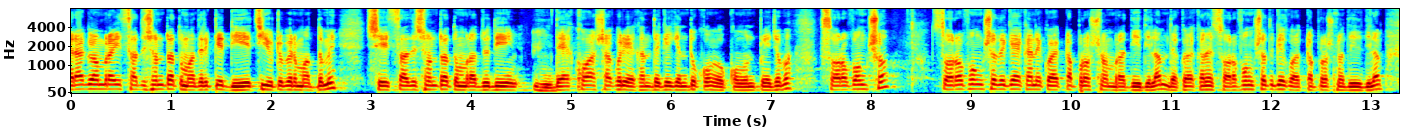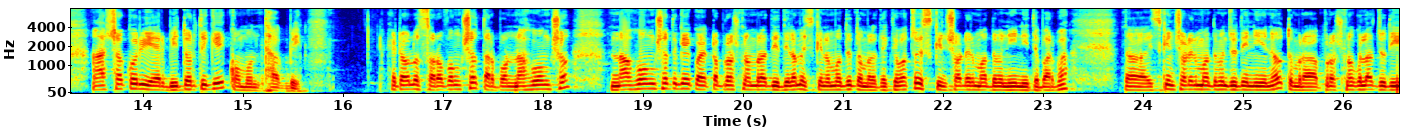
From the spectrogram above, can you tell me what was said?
এর আগে আমরা এই সাজেশনটা তোমাদেরকে দিয়েছি ইউটিউবের মাধ্যমে। সেই সাজেশনটা তোমরা যদি দেখো, আশা করি এখান থেকে কিন্তু কমন পেয়ে যাবা। সরফ অংশ। সরফ অংশ থেকে এখানে কয়েকটা প্রশ্ন আমরা দিয়ে দিলাম। দেখো এখানে সরফ অংশ থেকে কয়েকটা প্রশ্ন দিয়ে দিলাম। আশা করি এর ভিতর থেকে কমন থাকবে। এটা হলো সরব অংশ, তারপর নাহু অংশ। নাহু অংশ থেকে কয়েকটা প্রশ্ন আমরা দিয়ে দিলাম। স্ক্রিনের মধ্যে তোমরা দেখতে পাচ্ছ, স্ক্রিনশটের মাধ্যমে নিয়ে নিতে পারবা। তা স্ক্রিনশটের মাধ্যমে যদি নিয়ে নাও, তোমরা প্রশ্নগুলো যদি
